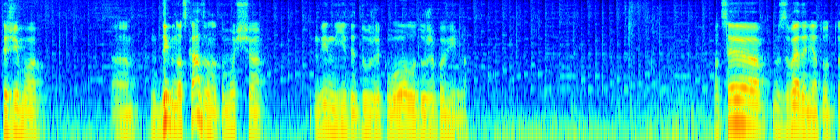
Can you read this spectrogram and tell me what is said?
скажімо, е, дивно сказано, тому що він їде дуже кволо, дуже повільно. Оце зведення тут е,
